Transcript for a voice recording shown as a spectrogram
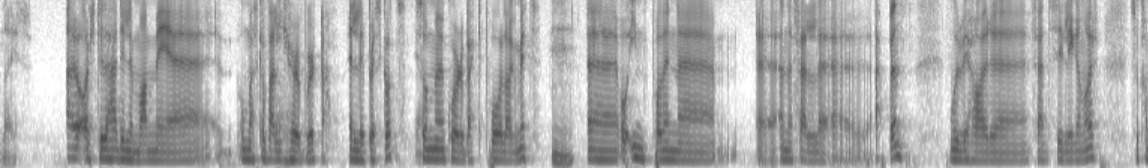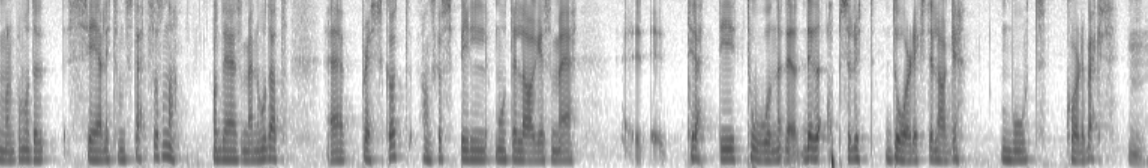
Nice. Jeg har jo alltid det her dilemmaet med om jeg skal velge Herbert da, eller Prescott Ja. som quarterback på laget mitt. Mm. Uh, og innpå den uh, NFL-appen, hvor vi har uh, fantasy-ligaen vår, så kan man på en måte se litt sånn stats og sånn. da. Og det som er nå, det er at eh, Prescott han skal spille mot det laget som er eh, 32 Det det er det absolutt dårligste laget mot quarterbacks. Mm.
